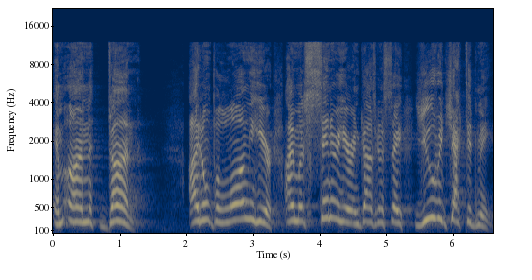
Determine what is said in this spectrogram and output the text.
am undone. I don't belong here. I'm a sinner here. And God's going to say, You rejected me.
